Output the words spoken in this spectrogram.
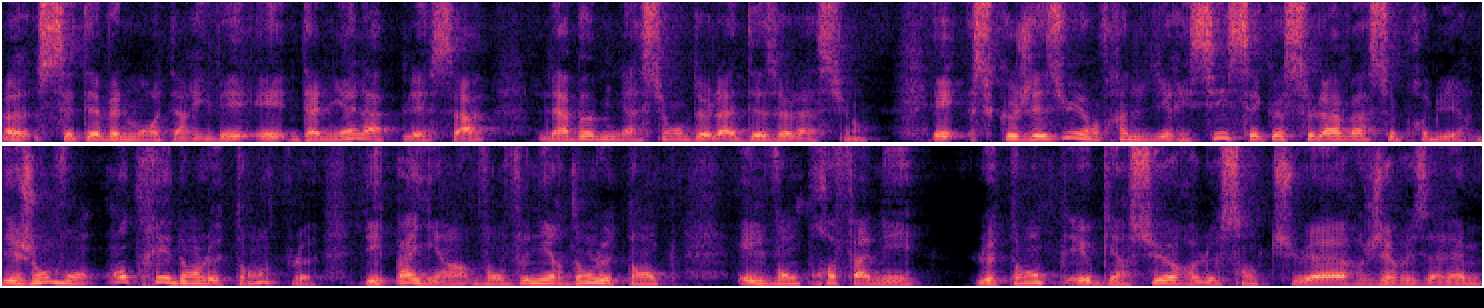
euh, cet événement est arrivé et Daniel appelait ça l'abomination de la désolation. Et ce que Jésus est en train de dire ici, c'est que cela va se produire. Des gens vont entrer dans le temple, des païens vont venir dans le temple et ils vont profaner le temple et bien sûr le sanctuaire, Jérusalem,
